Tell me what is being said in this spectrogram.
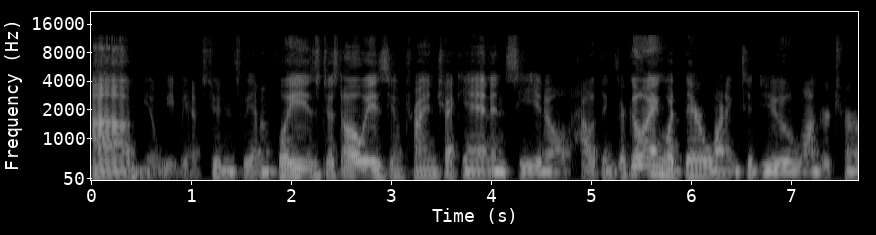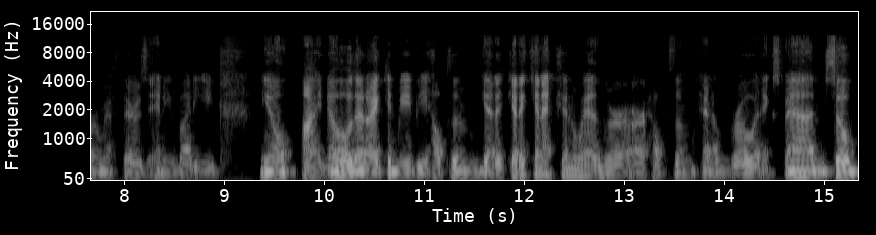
um, you know, we, we have students, we have employees, just always, you know, try and check in and see, you know, how things are going, what they're wanting to do longer term. If there's anybody, you know, I know that I can maybe help them get a get a connection with or, or help them kind of grow and expand. So,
